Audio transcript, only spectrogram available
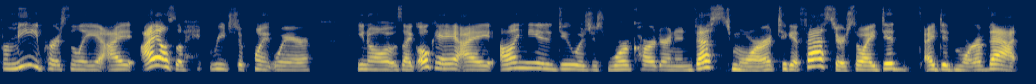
for me personally, I, I also reached a point where, you know, it was like, okay, I all I needed to do was just work harder and invest more to get faster. So I did I did more of that.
